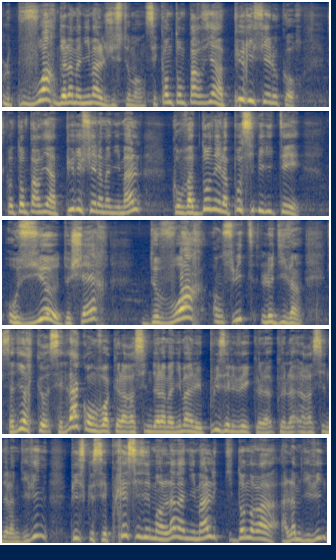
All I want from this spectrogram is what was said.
le pouvoir de l'âme animale, justement. C'est quand on parvient à purifier le corps, c'est quand on parvient à purifier l'âme animale, qu'on va donner la possibilité aux yeux de chair de voir ensuite le divin. C'est-à-dire que c'est là qu'on voit que la racine de l'âme animale est plus élevée que la, racine de l'âme divine, puisque c'est précisément l'âme animale qui donnera à l'âme divine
